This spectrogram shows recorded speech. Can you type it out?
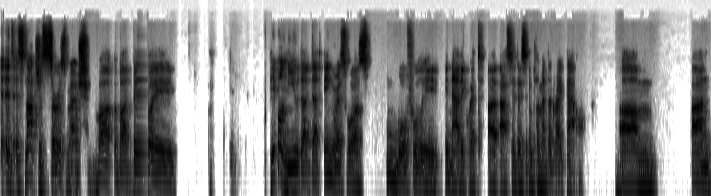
it's it's not just service mesh, but but basically, people knew that that Ingress was woefully inadequate uh, as it is implemented right now, um, and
